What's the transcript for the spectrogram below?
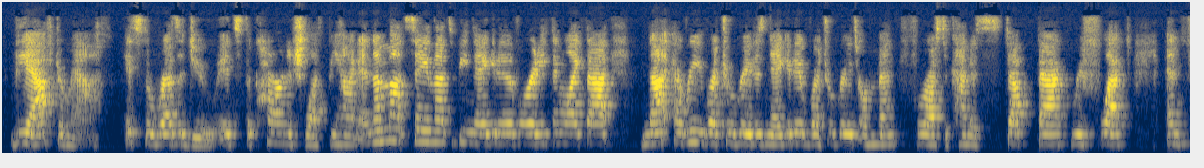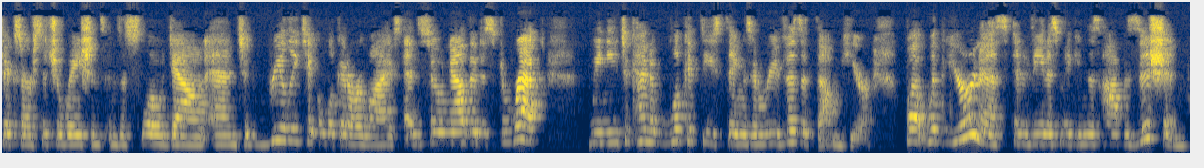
the aftermath it's the residue, it's the carnage left behind. And I'm not saying that to be negative or anything like that. Not every retrograde is negative. Retrogrades are meant for us to kind of step back, reflect, and fix our situations and to slow down and to really take a look at our lives. And so now that it's direct, we need to kind of look at these things and revisit them here. But with Uranus and Venus making this opposition,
